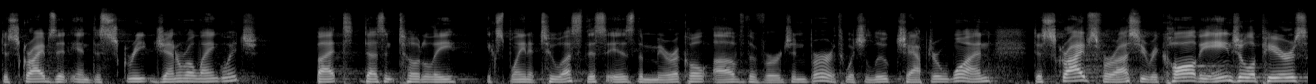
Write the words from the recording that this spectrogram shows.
describes it in discreet general language but doesn't totally explain it to us. This is the miracle of the virgin birth, which Luke chapter 1 describes for us. You recall the angel appears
